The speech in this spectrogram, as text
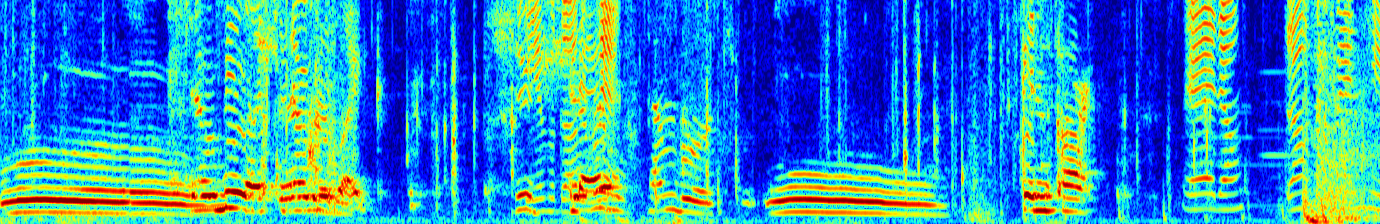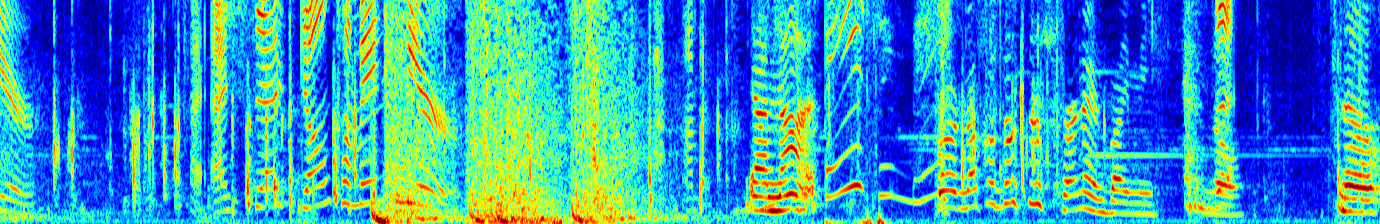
Ooh. There would be like, there would be like, You Dude, have a gun? September. Ooh. get in the car. Hey, don't don't come in here. I, I said don't come in here. I'm Yeah, I'm not. spacing, man. Bro, Knuckle Duster's trying to invite me. No. No.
